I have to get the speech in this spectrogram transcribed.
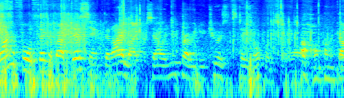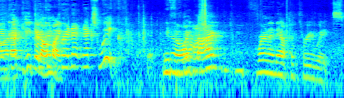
Wonderful thing about this ink that I like, Sally, you probably do too, is it stays open so long. Oh my You God, I keep it on my, print it next week. you know. I, I run it out for three weeks.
